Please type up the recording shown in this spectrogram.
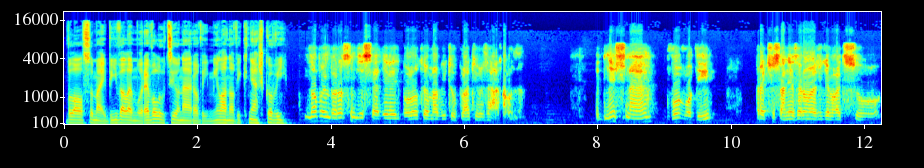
volal som aj bývalému revolucionárovi Milanovi Kňažkovi. november 89 bol o tom, aby tu platil zákon. Dnešné dôvody, prečo sa nezhromažďovať, sú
